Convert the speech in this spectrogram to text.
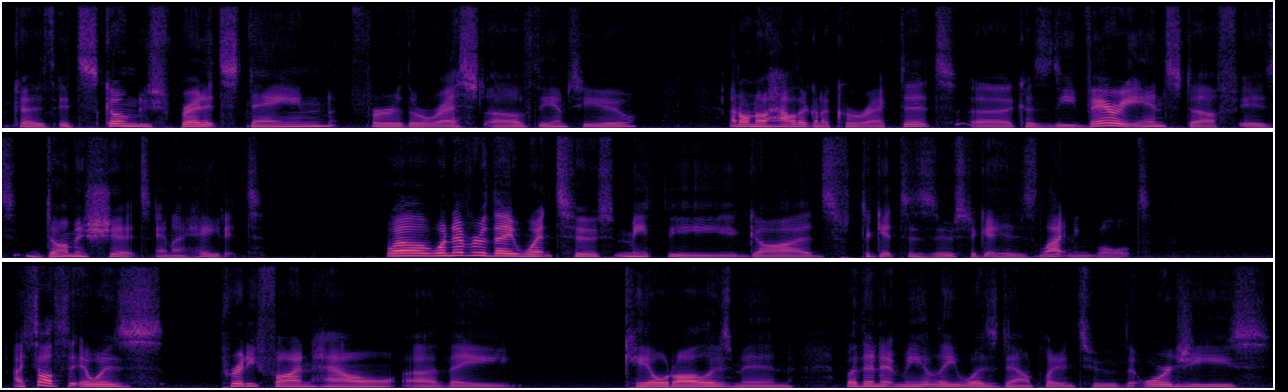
because it's going to spread its stain for the rest of the MCU. I don't know how they're going to correct it because the very end stuff is dumb as shit and I hate it. Well, whenever they went to meet the gods to get to Zeus to get his lightning bolt, I thought that it was pretty fun how uh, they killed all his men, but then it immediately was downplayed into the orgies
